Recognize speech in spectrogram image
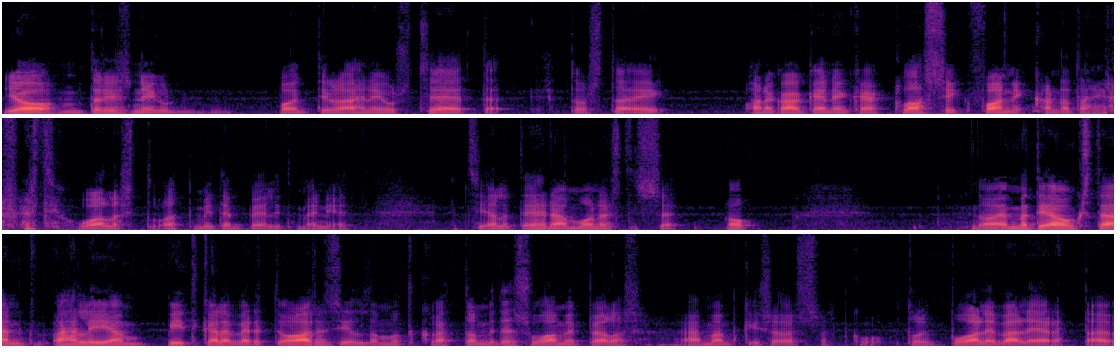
Joo, mutta siis niin pointti on just se, että tuosta ei ainakaan kenenkään classic fanin kannata hirveästi huolestua, että miten pelit meni. Et, et siellä tehdään monesti se, no, no en mä tiedä, onko tämä nyt vähän liian pitkälle vedetty aasisilta, mutta katsoa miten Suomi pelasi MM-kisoissa, kun tuli puoliväliä tai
